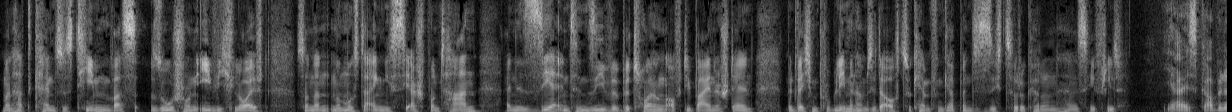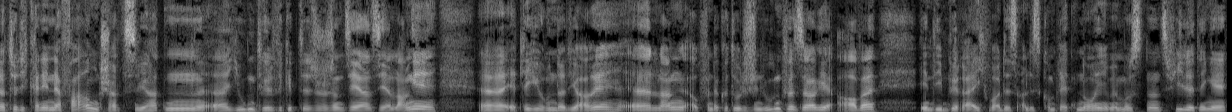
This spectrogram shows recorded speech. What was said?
man hat kein System, was so schon ewig läuft, sondern man musste eigentlich sehr spontan eine sehr intensive Betreuung auf die Beine stellen. Mit welchen Problemen haben Sie da auch zu kämpfen gehabt, wenn Sie sich zurückerinnern, Herr Seefried? Ja, es gab natürlich keinen Erfahrungsschatz. Wir hatten äh, Jugendhilfe gibt es schon sehr, sehr lange, äh, etliche hundert Jahre äh, lang, auch von der katholischen Jugendversorge. Aber in dem Bereich war das alles komplett neu. Wir mussten uns viele Dinge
